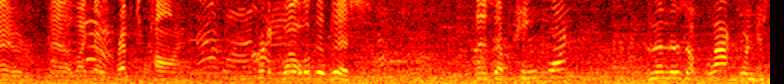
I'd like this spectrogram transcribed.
a- uh, like a Repticon. Pretty cool. Look at this. There's a pink one. And then there's a black one just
